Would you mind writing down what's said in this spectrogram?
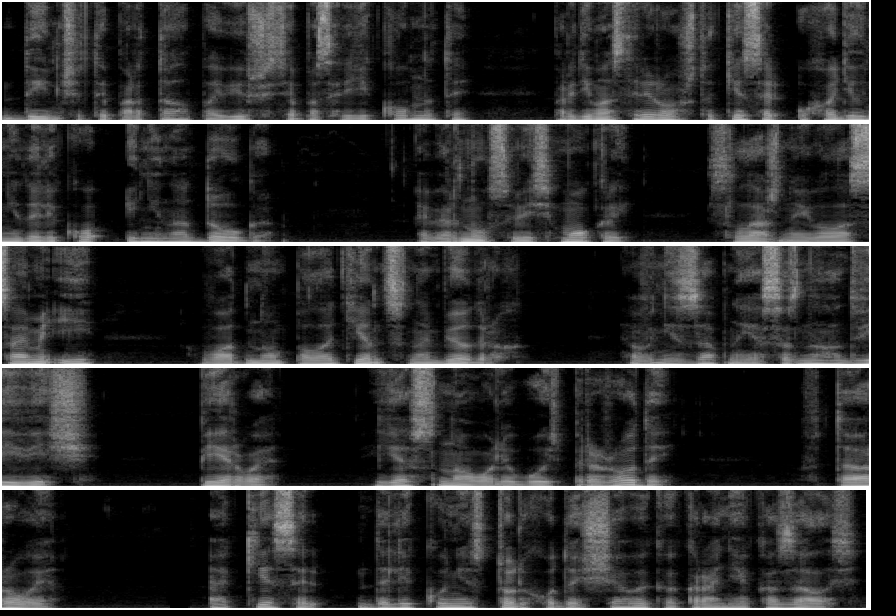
Дымчатый портал, появившийся посреди комнаты, продемонстрировал, что кесарь уходил недалеко и ненадолго. А вернулся весь мокрый, с влажными волосами и в одном полотенце на бедрах. Внезапно я осознала две вещи. Первое. Я снова любуюсь природой. Второе. А кесарь далеко не столь худощавый, как ранее казалось.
